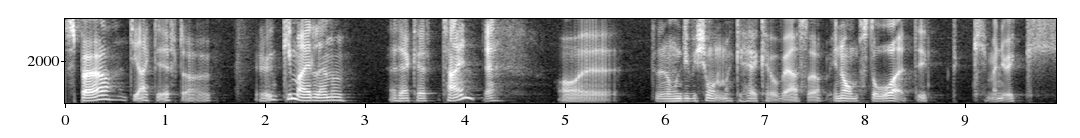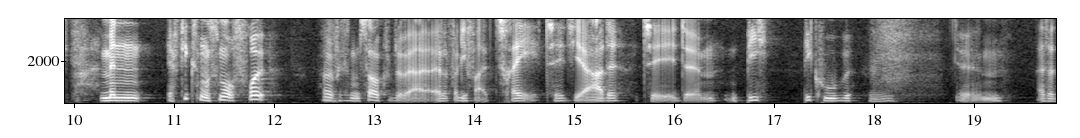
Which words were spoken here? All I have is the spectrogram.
spørge direkte efter, ikke give mig et eller andet, at jeg kan tegne? Ja. Og øh, det er nogle af de visioner, man kan have, kan jo være så enormt store, at det, det kan man jo ikke... Men jeg fik sådan nogle små frø. Så, for eksempel, så kunne det være alt fra lige fra et træ til et hjerte til et en bi, bikube. Mm. Øhm, altså,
